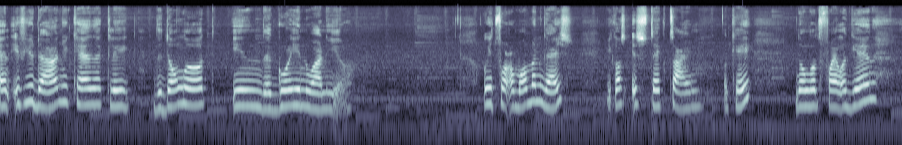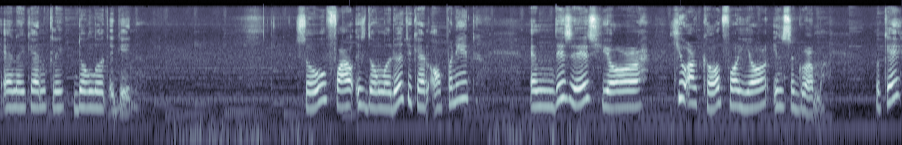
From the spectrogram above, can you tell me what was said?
And if you done you can click the download in the green one here. Wait for a moment guys because it take time okay? Download file again and I can click download again. So file is downloaded. You can open it. And this is your QR code for your Instagram okay?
